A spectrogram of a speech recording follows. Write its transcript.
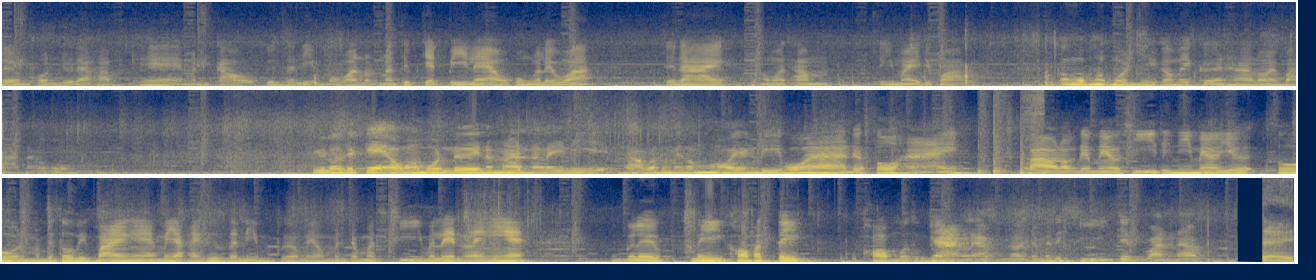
เดิมๆทนอยู่แล้วครับ แค่มันเก่าขึ้นสนิมเพราะว่ารถมัน 17 ปีแล้ว ผมก็เลยว่าจะได้เอามาทำสีใหม่ดีกว่า ก็งบทั้งหมดนี้ก็ไม่เกิน 500 บาทนะครับผม คือเราจะแกะออกมาหมดเลยน้ำมันอะไรนี่ ถามว่าทำไมต้องห่ออย่างดีเพราะว่าเดี๋ยวโซ่หายเปล่าหรอกเดี๋ยวแมวฉี่ที่นี่แมวเยอะโซ่มันเป็นโซ่บิ๊กไบค์ไงไม่อยากให้ขึ้นสนิมเผื่อแมวมันจะมาขี่มาเล่นอะไรเงี้ยผมก็เลยนี่ครอบพลาสติกครอบหมดทุกอย่างแล้วครับเราจะไม่ได้ขี่เจ็ดวันนะครับ Day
